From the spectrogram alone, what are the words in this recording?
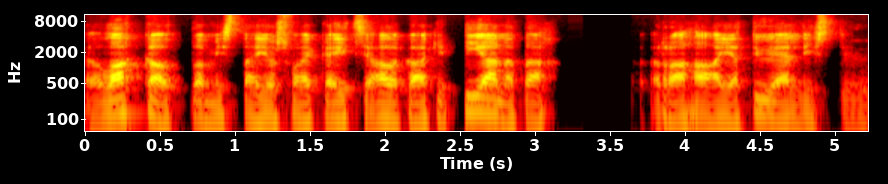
lakkauttamista, jos vaikka itse alkaakin tienata rahaa ja työllistyy,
